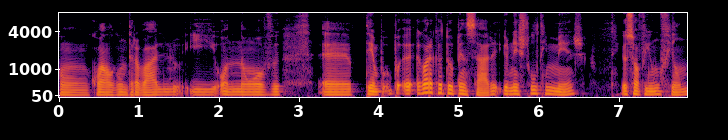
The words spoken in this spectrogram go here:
com, com algum trabalho e onde não houve uh, tempo. Agora que eu estou a pensar, eu neste último mês eu só vi um filme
